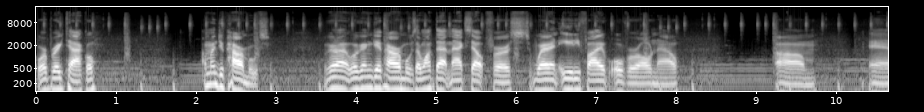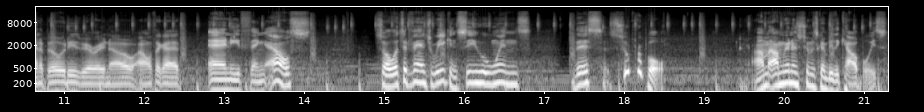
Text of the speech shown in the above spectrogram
or break tackle. I'm gonna do power moves. We're gonna we're gonna get power moves. I want that maxed out first. We're at 85 overall now. Um, and abilities we already know. I don't think I have anything else. So let's advance week and see who wins this Super Bowl. I'm I'm gonna assume it's gonna be the Cowboys.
